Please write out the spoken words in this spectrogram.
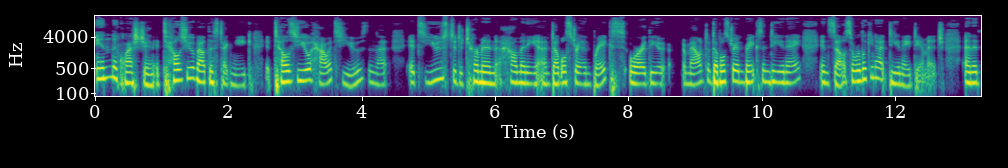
in the question, it tells you about this technique, it tells you how it's used, and that it's used to determine how many uh, double strand breaks or the amount of double strand breaks in DNA in cells. So we're looking at DNA damage and it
